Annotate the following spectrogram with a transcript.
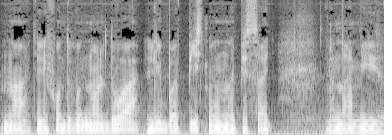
на телефон 02, либо письменно написать нам и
